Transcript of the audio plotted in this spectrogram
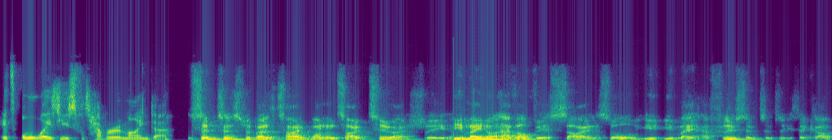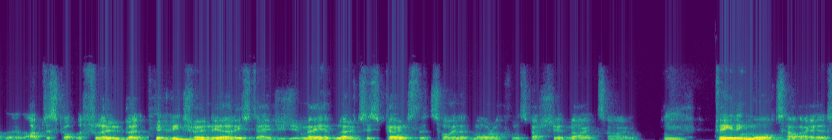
it's always useful to have a reminder. Symptoms for both type 1 and type 2, actually. You may not have obvious signs, or you, you may have flu symptoms that you think, oh, I've just got the flu. But particularly true in the early stages, you may have noticed going to the toilet more often, especially at night time, mm. feeling more tired.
